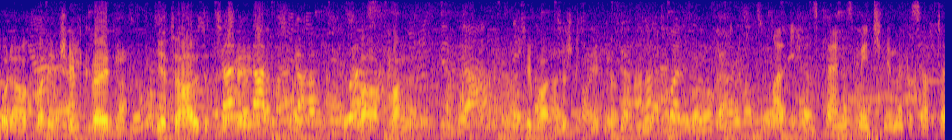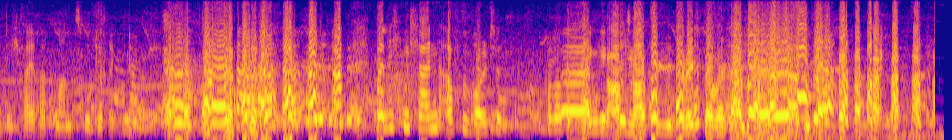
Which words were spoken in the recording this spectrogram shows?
Oder auch mal den Schildkröten hier zu Hause zu sehen. Das war auch mal, um sie mal zu streichen oder das war auch interessant. Zumal ich als kleines Mädchen immer gesagt hatte, ich heirate mal einen Zoodirektor. weil ich einen kleinen Affen wollte. Aber keinen Einen Affen gekriegt. hat sie gekriegt, aber kein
